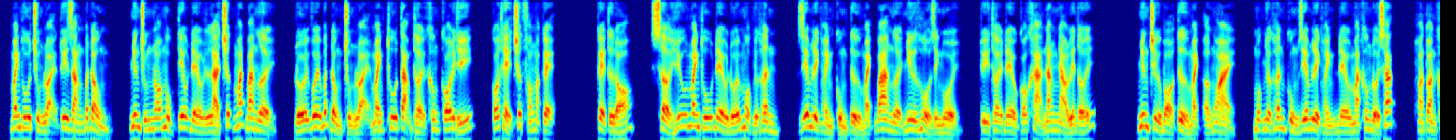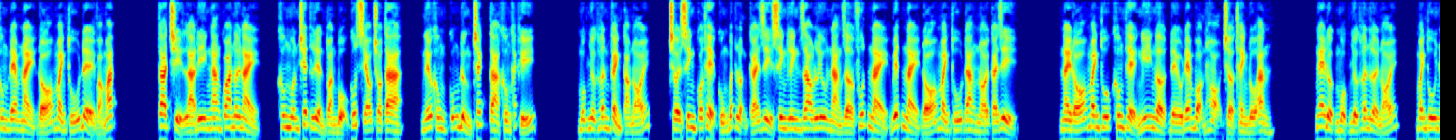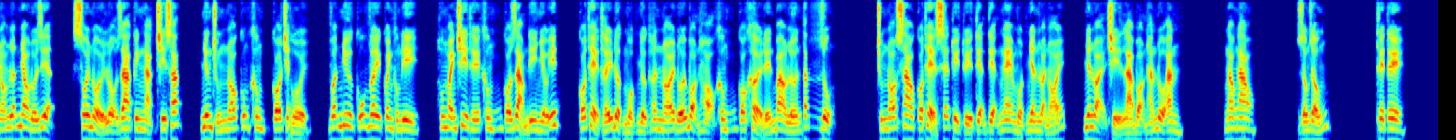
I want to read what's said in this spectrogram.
Manh thú chủng loại tuy rằng bất đồng, nhưng chúng nó mục tiêu đều là trước mắt ba người, đối với bất đồng chủng loại manh thú tạm thời không có ý, có thể trước phóng mặc kệ. Kể từ đó, sở hữu manh thú đều đối một việc hân, Diêm Lịch Hành cùng Tử Mạch ba người như hổ rình ngồi, tùy thời đều có khả năng nào lên tới. Nhưng trừ bỏ Tử Mạch ở ngoài, một nhược hân cùng Diêm Lịch Hành đều mặt không đổi sắc, hoàn toàn không đem này đó manh thú để vào mắt. Ta chỉ là đi ngang qua nơi này, không muốn chết liền toàn bộ cút xéo cho ta, nếu không cũng đừng trách ta không khách khí. Một nhược hân cảnh cáo nói, trời sinh có thể cùng bất luận cái gì sinh linh giao lưu nàng giờ phút này biết này đó manh thú đang nói cái gì. Này đó manh thú không thể nghi ngờ đều đem bọn họ trở thành đồ ăn. Nghe được một nhược hân lời nói, manh thú nhóm lẫn nhau đối diện, sôi nổi lộ ra kinh ngạc chi sắc, nhưng chúng nó cũng không có triệt hồi, vẫn như cũ vây quanh không đi, hung manh chi thế không có giảm đi nhiều ít, có thể thấy được một nhược hân nói đối bọn họ không có khởi đến bao lớn tác dụng. Chúng nó sao có thể sẽ tùy tùy tiện tiện nghe một nhân loại nói, nhân loại chỉ là bọn hắn đồ ăn. Ngao ngao, giống giống, tt.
